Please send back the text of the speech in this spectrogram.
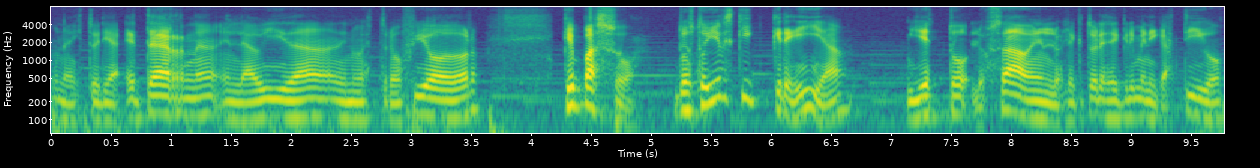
una historia eterna en la vida de nuestro Fiodor. ¿Qué pasó? Dostoyevsky creía, y esto lo saben los lectores de Crimen y Castigo,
